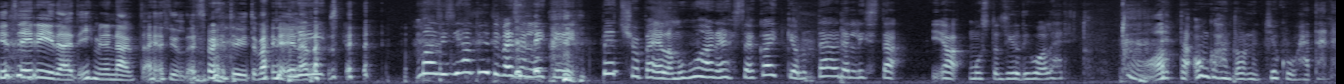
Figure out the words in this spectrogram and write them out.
Ja se ei riitä, että ihminen näyttää ihan siltä, että se on tyytyväinen niin. Mä oon siis ihan tyytyväisen leikkini pet shopeilla mun huoneessa ja kaikki on ollut täydellistä. Ja musta on silti huolehdittu. Että onkohan tuolla nyt joku hätänä.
